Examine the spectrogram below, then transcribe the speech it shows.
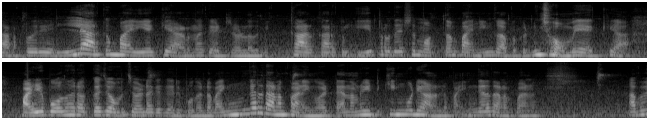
തണുപ്പ് വരും എല്ലാവർക്കും പനിയൊക്കെയാണെന്ന് കേട്ടിട്ടുള്ളത്. മിക്ക ആൾക്കാർക്കും ഈ പ്രദേശം മൊത്തം പനിയും കാപ്പക്കെട്ടും ചുമയൊക്കെയാണ് മഴ പോകുന്നവരൊക്കെ ചുമച്ചുകൊണ്ടൊക്കെ കയറി പോകുന്നുണ്ട് ഭയങ്കര തണുപ്പാണ് ഇങ്ങോട്ടെ. നമ്മൾ ഇടുക്കിയും കൂടിയാണല്ലോ ഭയങ്കര തണുപ്പാണ്. അപ്പം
